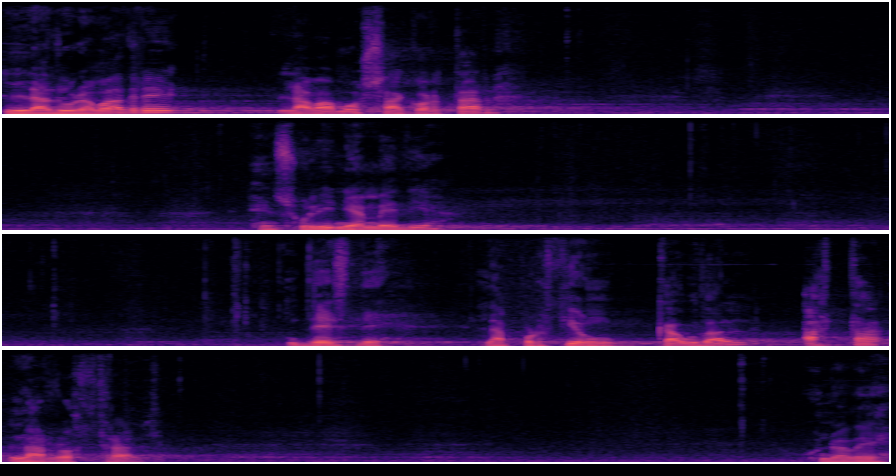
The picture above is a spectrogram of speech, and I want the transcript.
La dura madre la vamos a cortar en su línea media desde la porción caudal hasta la rostral. Una vez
